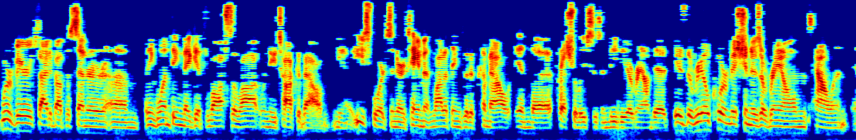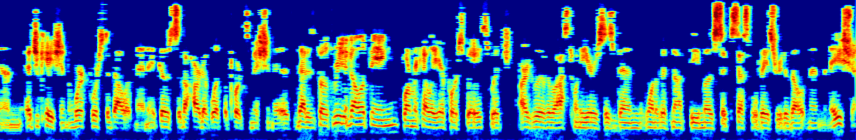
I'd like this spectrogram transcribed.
we're very excited about the center. Um, I think one thing that gets lost a lot when you talk about, you know, esports, entertainment, a lot of things that have come out in the press releases and media around it is the real core mission is around talent and education and workforce development. It goes to the heart of what the port's mission is. That is both redeveloping former Kelly Air Force Base, which arguably over the last 20 years has been one of, if not the most successful base redevelopment in the nation.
